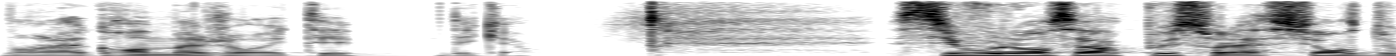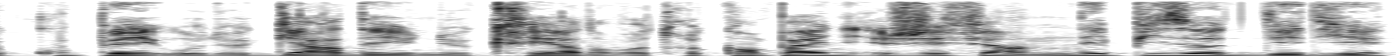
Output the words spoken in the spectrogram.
dans la grande majorité des cas. Si vous voulez en savoir plus sur la science de couper ou de garder une créa dans votre campagne, j'ai fait un épisode dédié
